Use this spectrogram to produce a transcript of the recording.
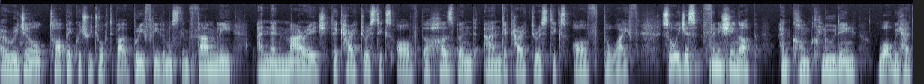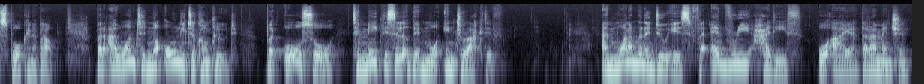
original topic, which we talked about briefly the Muslim family, and then marriage, the characteristics of the husband and the characteristics of the wife. So we're just finishing up and concluding what we had spoken about. But I wanted not only to conclude, but also to make this a little bit more interactive. And what I'm going to do is for every hadith or ayah that I mention,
